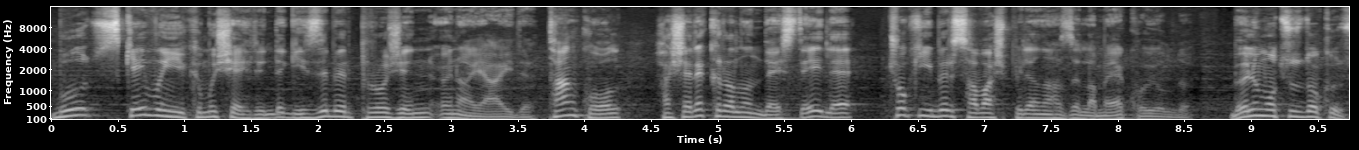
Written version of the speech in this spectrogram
Bu Skaven yıkımı şehrinde gizli bir projenin ön ayağıydı. Tankol, Haşere Kral'ın desteğiyle çok iyi bir savaş planı hazırlamaya koyuldu. Bölüm 39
